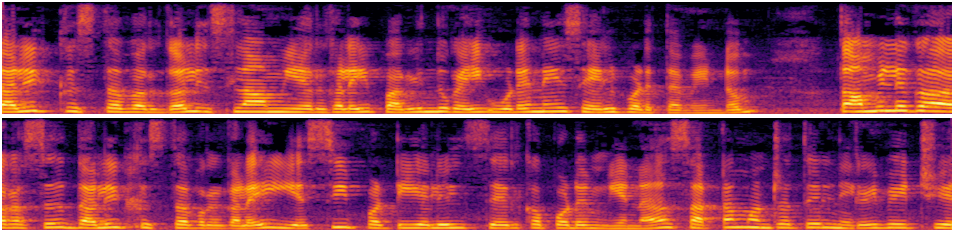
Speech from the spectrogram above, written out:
தலித் கிறிஸ்தவர்கள் இஸ்லாமியர்களை பரிந்துரை உடனே செயல்படுத்த வேண்டும். தமிழக அரசு தலித் கிறிஸ்தவர்களை எஸ்சி பட்டியலில் சேர்க்கப்படும் என சட்டமன்றத்தில் நிறைவேற்றிய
